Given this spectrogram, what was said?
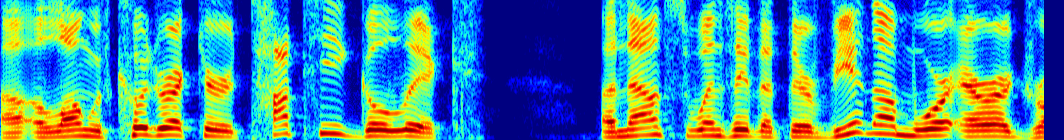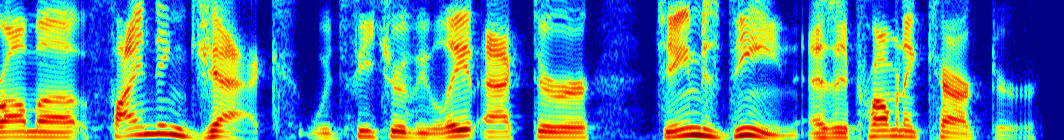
uh, along with co-director Tati Golykh. Announced Wednesday that their Vietnam War era drama Finding Jack would feature the late actor James Dean as a prominent character.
